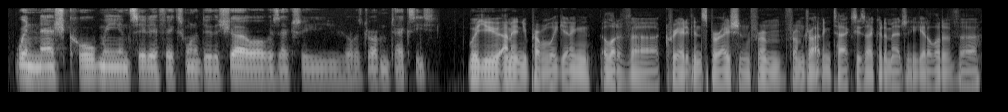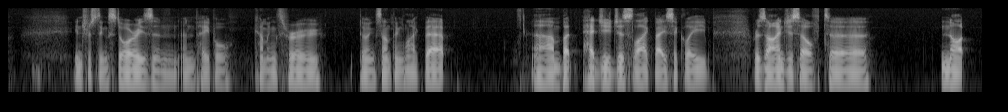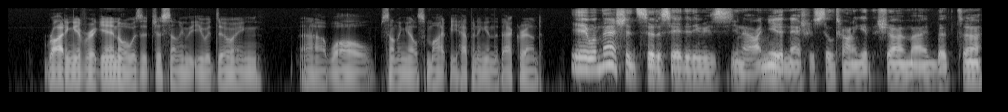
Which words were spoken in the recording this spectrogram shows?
when Nash called me and said FX want to do the show, I was actually I was driving taxis. Were you? I mean, you're probably getting a lot of uh, creative inspiration from from driving taxis. I could imagine you get a lot of. Uh interesting stories and, and people coming through doing something like that. Um, but had you just like basically resigned yourself to not writing ever again, or was it just something that you were doing uh, while something else might be happening in the background? Yeah, well, Nash had sort of said that he was, you know, I knew that Nash was still trying to get the show made, but uh,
